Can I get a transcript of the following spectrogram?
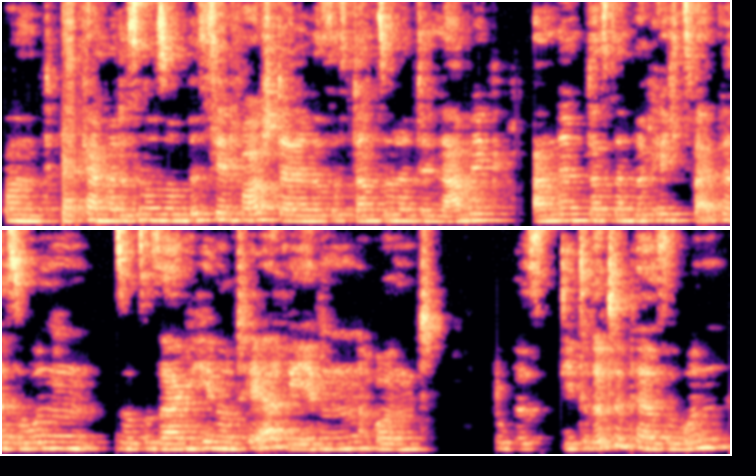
Und ich kann mir das nur so ein bisschen vorstellen, dass es dann so eine Dynamik annimmt, dass dann wirklich zwei Personen sozusagen hin und her reden und du bist die dritte Person,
